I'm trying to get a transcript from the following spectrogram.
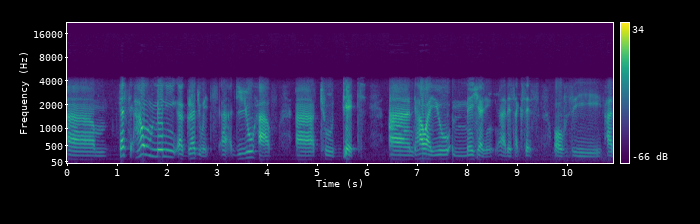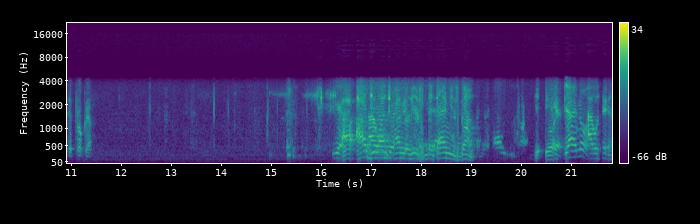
Um, first, how many uh, graduates uh, do you have uh, to date, and how are you measuring uh, the success of the uh, the program? Yes. How, how do you want to handle this? The time is gone. You- you- Yes. Yeah, I know. I will say this.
